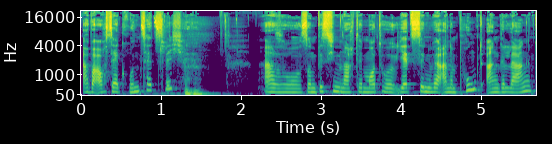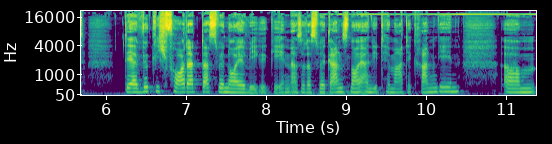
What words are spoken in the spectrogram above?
aber auch sehr grundsätzlich. Mhm. Also so ein bisschen nach dem Motto, jetzt sind wir an einem Punkt angelangt, der wirklich fordert, dass wir neue Wege gehen, also dass wir ganz neu an die Thematik rangehen. Ähm,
